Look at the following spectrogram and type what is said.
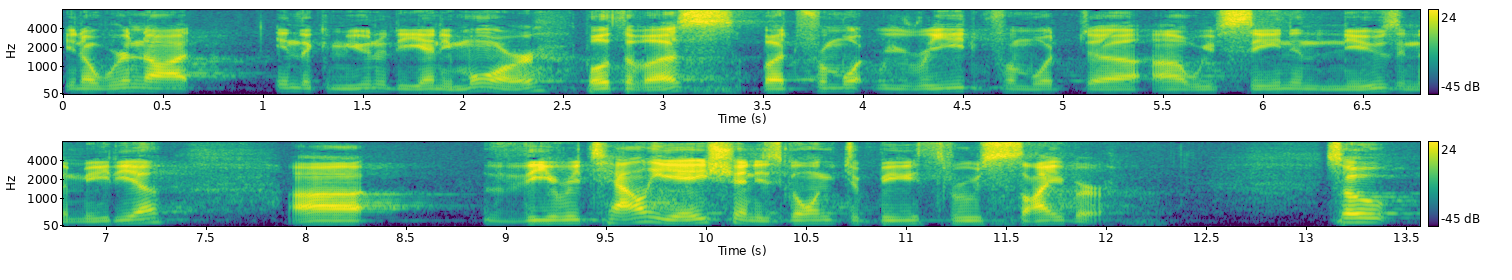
you know we're not in the community anymore, both of us. But from what we read, from what uh, uh, we've seen in the news, in the media, uh, the retaliation is going to be through cyber. So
